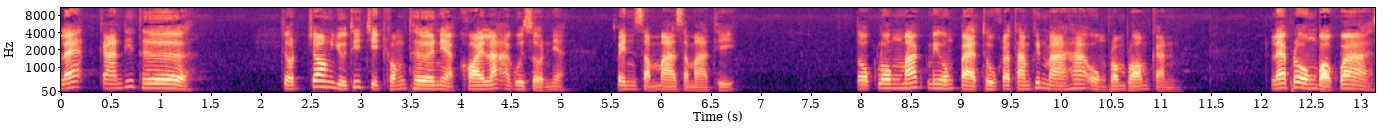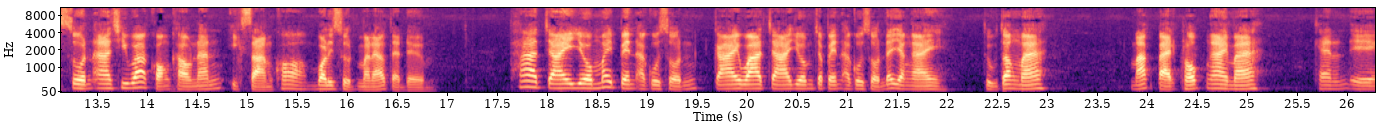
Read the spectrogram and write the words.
และการที่เธอจดจ้องอยู่ที่จิตของเธอเนี่ยคอยละอกุศลเนี่ยเป็นสัมมาสมาธิ ตกลงมรรคมีองค์ 8 ถูกกระทำขึ้นมา 5 องค์พร้อม ๆกัน และพระองค์บอกว่าส่วนอาชีวะของเขานั้นอีกสามข้อบริสุทธิ์มาแล้วแต่เดิม ถ้าใจโยมไม่เป็นอกุศล กายวาจาโยมจะเป็นอกุศลได้ยังไง ถูกต้องไหมมรรคแปดครบง่ายไหมแค่นั้นเอง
